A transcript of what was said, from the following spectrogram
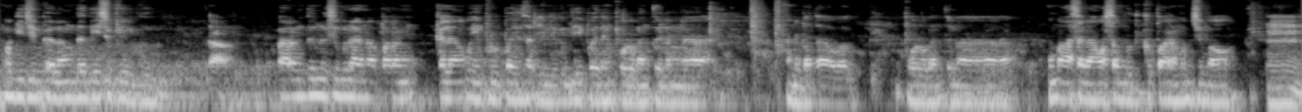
mag-gym ka lang the days you feel good. Ah. Parang doon nagsimula na parang kailangan ko improve pa yung sarili ko. Hindi pwedeng puro ganito lang na ano ba tawag? Puro ganito na umaasa lang ako sa mood ko para mag-gym ako. Mm.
